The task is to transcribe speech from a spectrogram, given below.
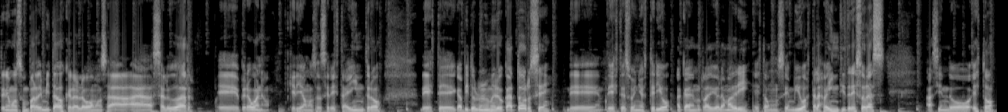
Tenemos un par de invitados que ahora lo vamos a, a saludar. Eh, pero bueno, queríamos hacer esta intro de este capítulo número 14 de, este sueño estéreo acá en Radio la Madrid. Estamos en vivo hasta las 23 horas haciendo esto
